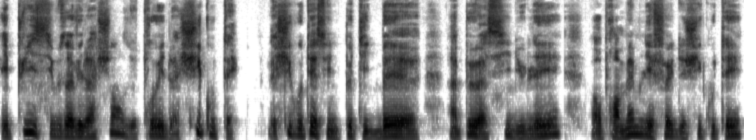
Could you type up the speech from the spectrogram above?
Et puis, si vous avez la chance de trouver de la chicoutet, la chicoutet, c'est une petite baie euh, un peu acidulée, on prend même les feuilles de chicoutet,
